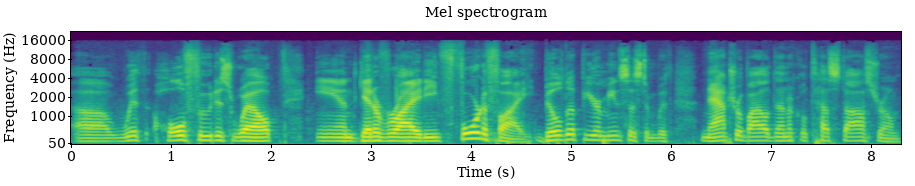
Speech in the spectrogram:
uh, with whole food as well and get a variety. Fortify, build up your immune system with natural bioidentical testosterone.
